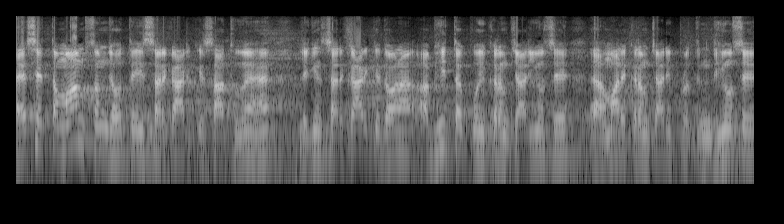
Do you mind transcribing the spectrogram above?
ऐसे तमाम समझौते इस सरकार के साथ हुए हैं, लेकिन सरकार के द्वारा अभी तक कोई कर्मचारियों से, हमारे कर्मचारी प्रतिनिधियों से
